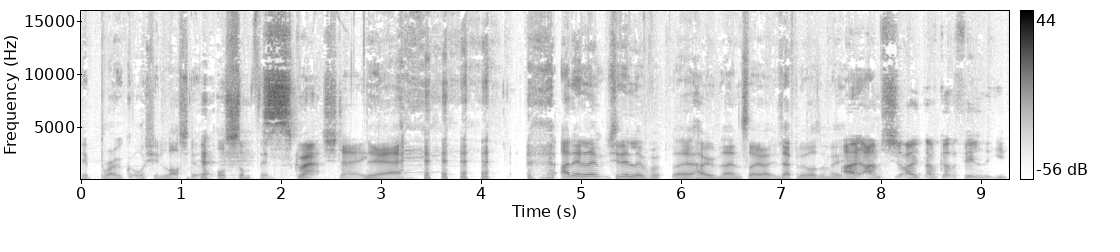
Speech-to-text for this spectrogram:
it broke or she lost it or something. scratched, day. yeah. I didn't live. She didn't live uh, at home then, so it definitely wasn't me. I, I'm sure. I, I've got the feeling that you'd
